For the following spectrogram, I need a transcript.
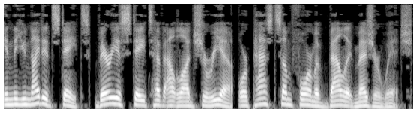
In the United States, various states have outlawed sharia, or passed some form of ballot measure which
